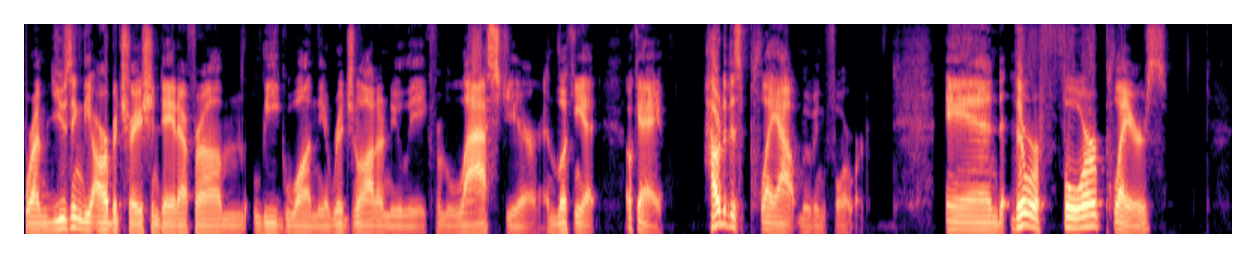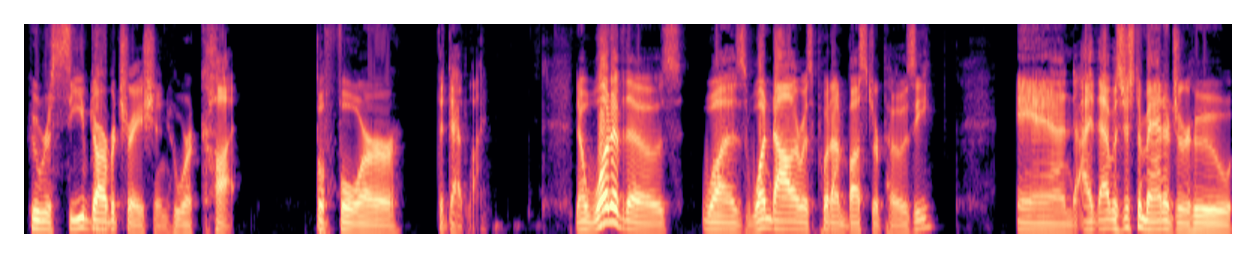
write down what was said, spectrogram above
Where I'm using the arbitration data from League One, the original Ottoneu League from last year, and looking at okay, how did this play out moving forward? And there were four players who received arbitration who were cut before the deadline. Now, one of those was one dollar was put on Buster Posey, and I, that was just a manager who,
